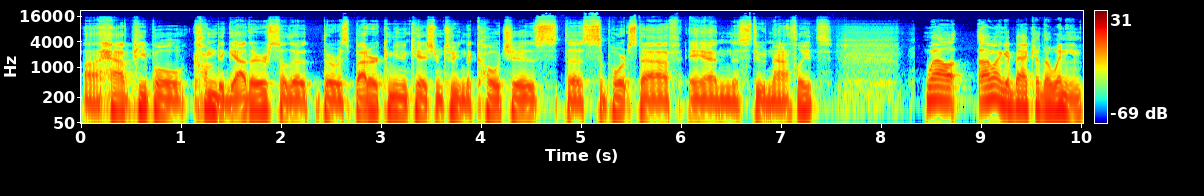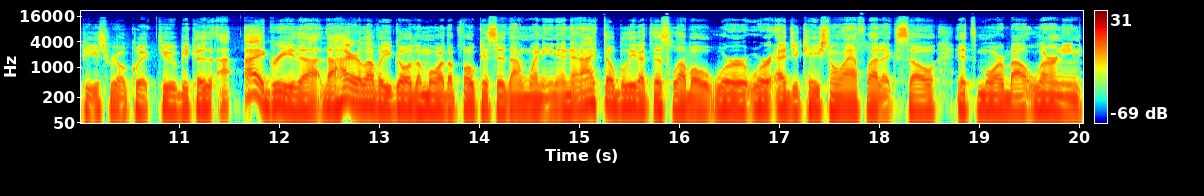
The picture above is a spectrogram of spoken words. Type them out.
uh, have people come together so that there was better communication between the coaches, the support staff, and the student athletes? Well, I want to get back to the winning piece real quick too, because I, I agree that the higher level you go, the more the focus is on winning, and, and I still believe at this level we're we're educational athletics, so it's more about learning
